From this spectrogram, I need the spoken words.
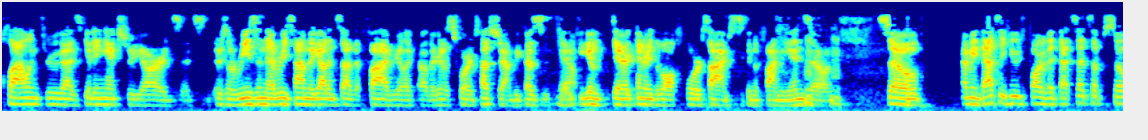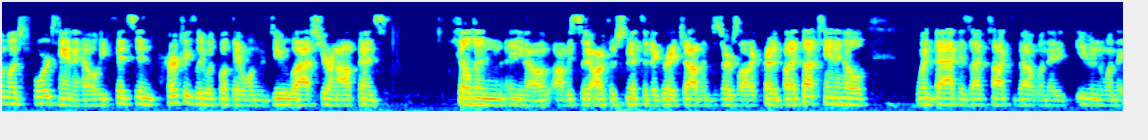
plowing through guys, getting extra yards. It's there's a reason every time they got inside the five, you're like, oh, they're going to score a touchdown because yeah. if you give Derrick Henry the ball four times, he's going to find the end zone. so I mean, that's a huge part of it. That sets up so much for Tannehill. He fits in perfectly with what they wanted to do last year on offense. Filled in, you know, obviously Arthur Smith did a great job and deserves a lot of credit. But I thought Tannehill went back as I've talked about when they even when they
